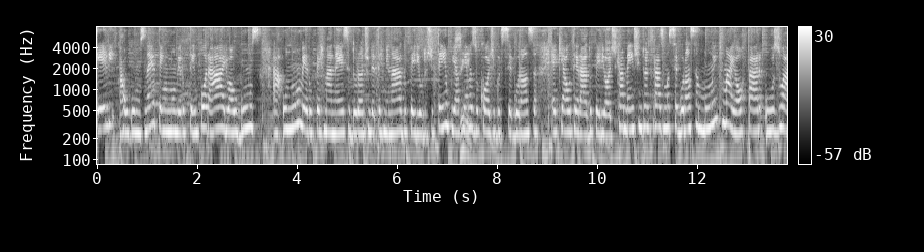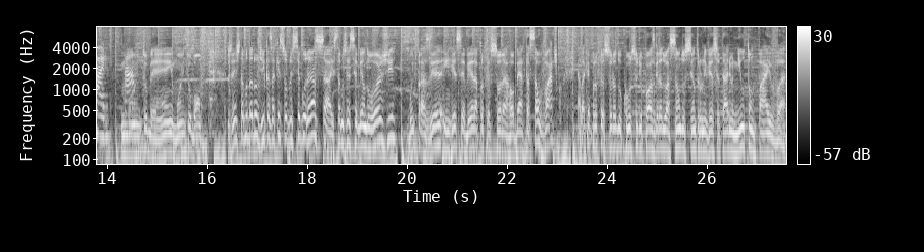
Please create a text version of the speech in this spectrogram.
ele, alguns, né, tem um número temporário, alguns, ah, o número permanece durante um determinado período de tempo e Sim. apenas o código de segurança é que é alterado periodicamente, então ele traz uma segurança muito maior para o usuário. Tá? Muito bem, muito bom. Gente, estamos dando dicas aqui sobre segurança. Estamos recebendo hoje, muito prazer em receber a professora Roberta Salvático, ela que é professora do curso de pós-graduação do Centro Universitário Newton Paiva.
